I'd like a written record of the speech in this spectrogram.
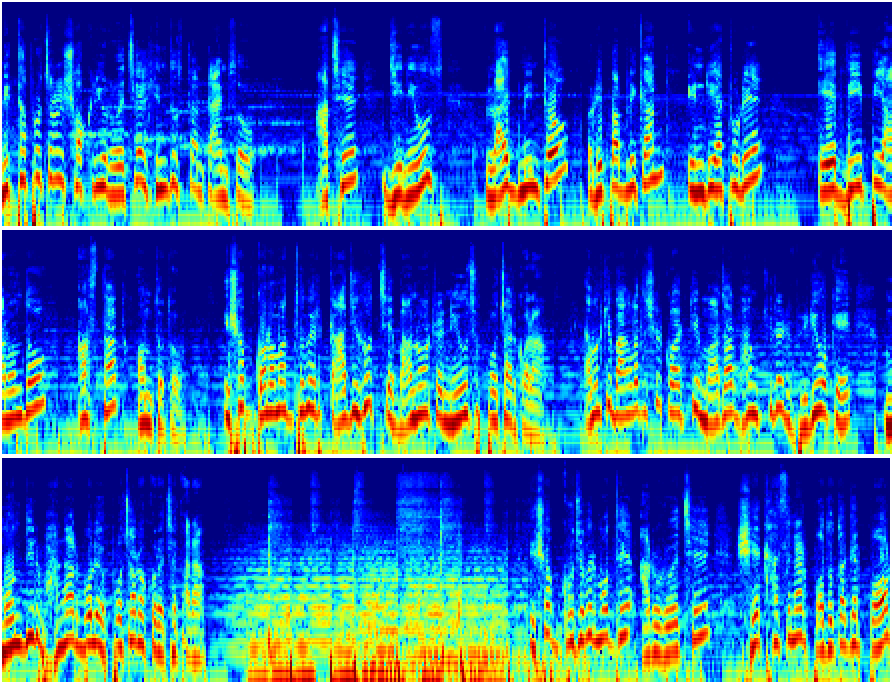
মিথ্যা প্রচারে সক্রিয় রয়েছে হিন্দুস্তান টাইমসও। আছে Zee news, live mint, Republican, India Today, এ এবিপি আনন্দ আস্তাক অন্তত। এসব গণমাধ্যমের কাজই হচ্ছে বানোয়াটে নিউজ প্রচার করা। এমনকি বাংলাদেশের কয়েকটি মাজার ভাঙচুরের ভিডিওকে মন্দির ভাঙার বলে প্রচারও করেছে তারা। এসব গুজবের মধ্যে আরও রয়েছে, শেখ হাসিনার পদত্যাগের পর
